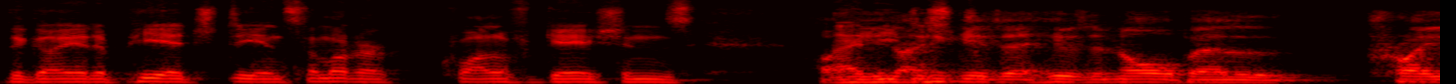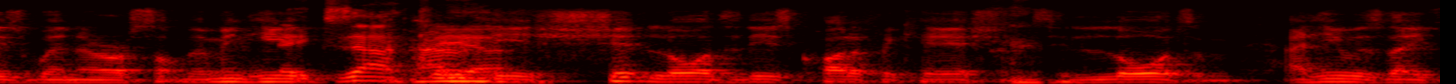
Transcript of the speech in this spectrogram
The guy had a PhD and some other qualifications. Oh, and he, he just- think he's a, he was a Nobel Prize winner or something. I mean, he Exactly, apparently yeah. shitloads of these qualifications, he loads of them, and he was like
